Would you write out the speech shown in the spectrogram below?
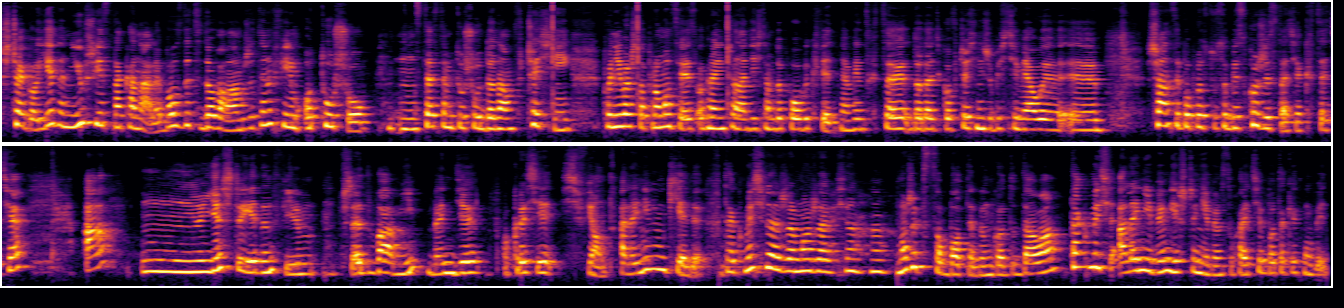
z czego jeden już jest na kanale, bo zdecydowałam, że ten film o tuszu, mm, z testem tuszu dodam wcześniej, ponieważ ta promocja jest ograniczona gdzieś tam do połowy kwietnia, więc chcę dodać go wcześniej, żebyście miały y, szansę po prostu sobie skorzystać jak chcecie. A mm, jeszcze jeden film przed Wami będzie w okresie świąt, ale nie wiem kiedy. Tak myślę, że może, może w sobotę bym go dodała. Tak myślę, ale nie wiem, jeszcze nie wiem, słuchajcie, bo tak jak mówię,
